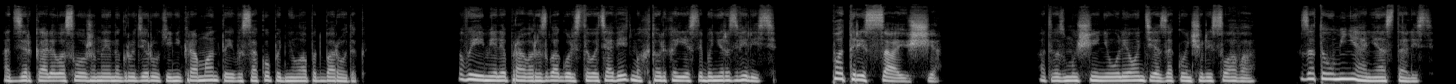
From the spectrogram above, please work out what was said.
Отзеркалила сложенные на груди руки некроманта и высоко подняла подбородок. «Вы имели право разглагольствовать о ведьмах, только если бы не развелись». «Потрясающе!» От возмущения у Леонтия закончились слова. Зато у меня они остались.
